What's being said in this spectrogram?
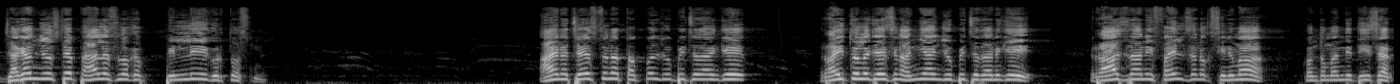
జగన్ చూస్తే ప్యాలెస్లో ఒక పిల్లి గుర్తొస్తుంది. ఆయన చేస్తున్న తప్పులు చూపించడానికి రైతులు చేసిన అన్యాయం చూపించడానికి రాజధాని ఫైల్స్ అని ఒక సినిమా కొంతమంది తీశారు.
